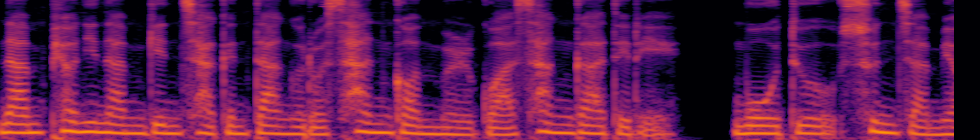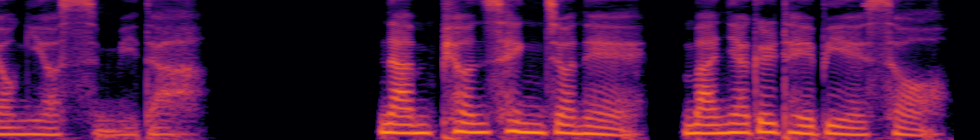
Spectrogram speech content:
남편이 남긴 작은 땅으로 산 건물과 상가들이 모두 순자 명이었습니다. 남편 생전에 만약을 대비해서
